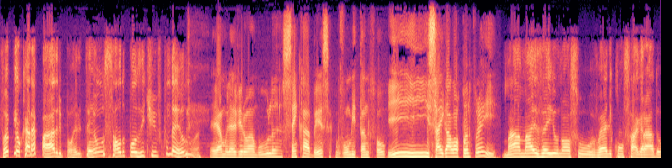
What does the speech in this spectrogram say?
Foi porque o cara é padre, pô. Ele tem um saldo positivo com Deus, mano. Aí a mulher virou uma mula sem cabeça, vomitando fogo e sai galopando por aí. Mas, mas aí o nosso velho consagrado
